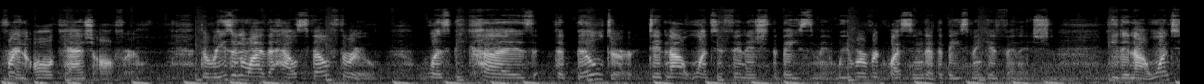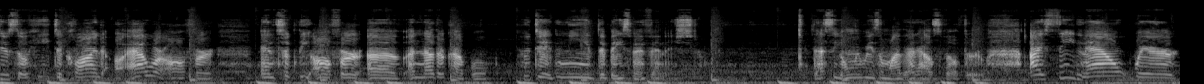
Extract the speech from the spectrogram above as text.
for an all cash offer. The reason why the house fell through was because the builder did not want to finish the basement. We were requesting that the basement get finished. He did not want to, so he declined our offer and took the offer of another couple who didn't need the basement finished. That's the only reason why that house fell through. I see now where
